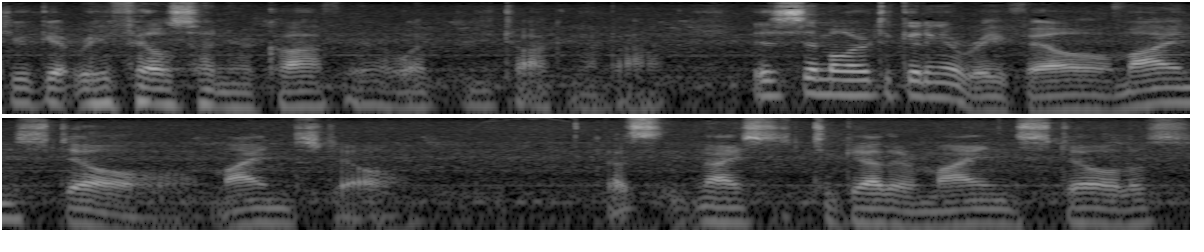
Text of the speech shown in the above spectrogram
Do you get refills on your coffee or what are you talking about? It's similar to getting a refill. Mind still. Mind still. That's nice together. Mind still. Those,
